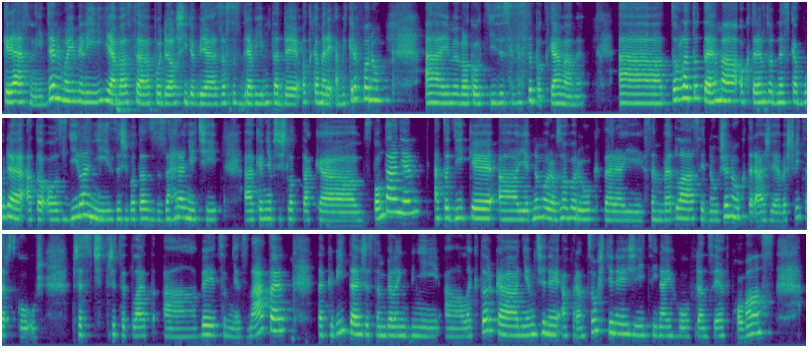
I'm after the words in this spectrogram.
Krásný den, moji milí. Já vás eh, po delší době zase zdravím tady od kamery a mikrofonu a je mi velkou ctí, že se zase potkáváme. A tohleto téma, o kterém to dneska bude, a to o sdílení ze života z zahraničí, eh, ke mně přišlo tak eh, spontánně a to díky jednomu rozhovoru, který jsem vedla s jednou ženou, která žije ve Švýcarsku už přes 40 let. A vy, co mě znáte, tak víte, že jsem bilingvní lektorka Němčiny a francouzštiny, žijící na jihu Francie v Provence.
